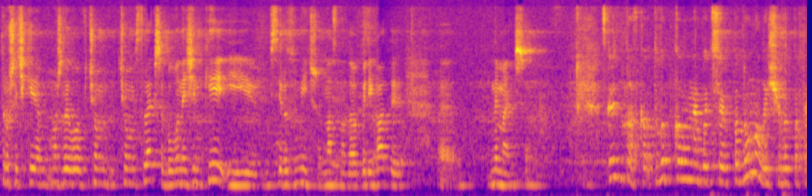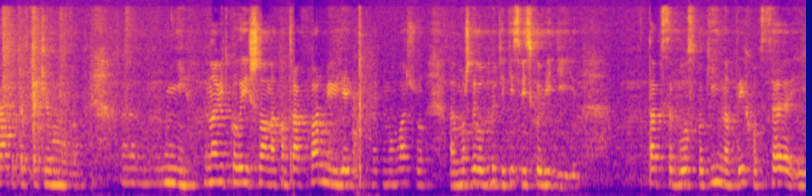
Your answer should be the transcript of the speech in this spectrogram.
трошечки, можливо, в чому, в чомусь легше, бо вони жінки і всі розуміють, що нас треба оберігати е, не менше. Скажіть, будь ласка, от ви б коли-небудь подумали, що ви потрапите в такі умови? Ні, навіть коли йшла на контракт в армію, я й подумати не могла, що е, можливо будуть якісь військові дії. Так все було спокійно, тихо, все і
